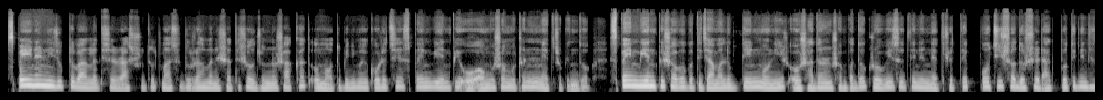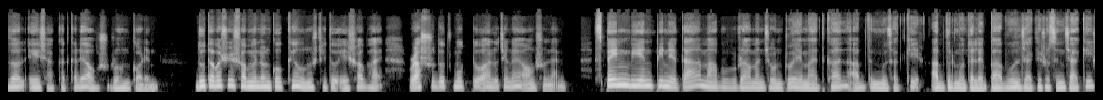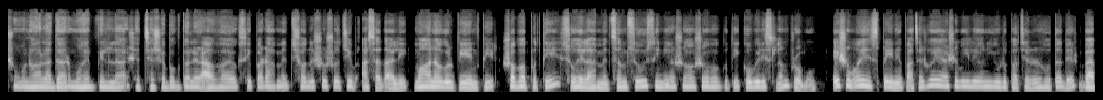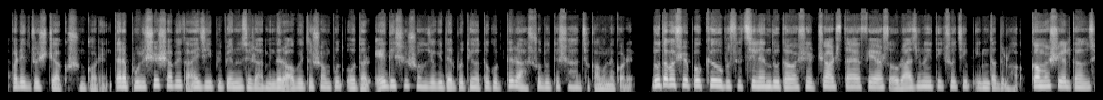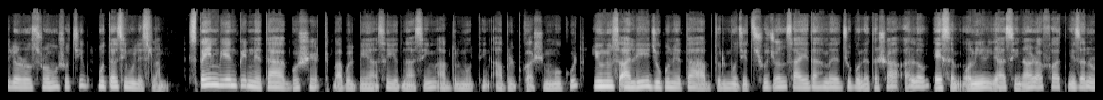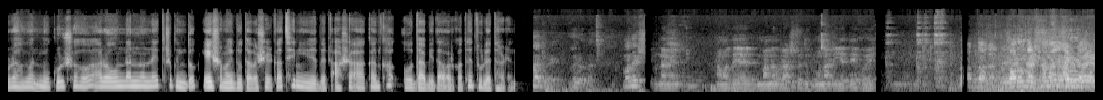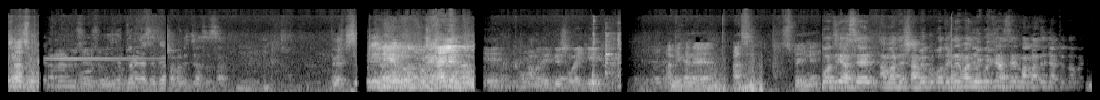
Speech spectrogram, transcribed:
স্পেনে নিযুক্ত বাংলাদেশের রাষ্ট্রদূত মাসুদুর রহমানের সাথে সৌজন্য সাক্ষাৎ ও মতবিনিময় করেছে স্পেন বিএনপি ও অঙ্গ সংগঠনের নেতৃবৃন্দ। স্পেন বিএনপি সভাপতি জামাল উদ্দিন মনির ও সাধারণ সম্পাদক রবিজ উদ্দিনের নেতৃত্বে পঁচিশ সদস্যের এক প্রতিনিধি দল এই সাক্ষাৎকারে অংশগ্রহণ করেন। দূতাবাসের সম্মেলন কক্ষে অনুষ্ঠিত এ সভায় রাষ্ট্রদূত মুক্ত আলোচনায় অংশ নেন। স্পেন বিএনপি নেতা মাহবুবুর রহমান ঝন্টু হেমায়ত খান আব্দুল মুজাক্কির আব্দুল মোতালেব বাবুল জাকির হোসেন জাকি সুমন হলাদার মোহেবিল্লা স্বেচ্ছাসেবক দলের আহ্বায়ক সিপার আহমেদ সদস্য সচিব আসাদ আলী মহানগর বিএনপির সভাপতি সোহেল আহমেদ শামসু সিনিয়র সহ সভাপতি কবির ইসলাম প্রমুখ এ সময় স্পেনে পাচার হয়ে আসা মিলিয়ন ইউরো পাচারের হোতাদের ব্যাপারে দৃষ্টি আকর্ষণ করেন। তারা পুলিশের সাবেক আইজিপি বেনজির আহমেদের অবৈধ সম্পদ ও তার এ দেশের সহযোগীদের প্রতিহত করতে রাষ্ট্রদূতের সাহায্য কামনা করে দূতাবাসের পক্ষে উপস্থিত ছিলেন দূতাবাসের চার্জ দ্য অ্যাফেয়ার্স ও রাজনৈতিক সচিব ইমদাদুল হক, কমার্শিয়াল কাউন্সিলর ও শ্রম সচিব মুতাসিমুল ইসলাম। স্পেন বিএনপির নেতা আকবর শেঠ বাবুল মিয়া সৈয়দ নাসিম আব্দুল মতিন আবুল কাশিম মুকুল ইউনুস আলী যুবনেতা আব্দুল মজিদ সুজন সাইদ আহমেদ যুবনেতা শাহ আলম এস এম মনির ইয়াসিন আরাফাত মিজানুর রহমান মুকুল সহ আরও অন্যান্য নেতৃবৃন্দ এই সময় দূতাবাসের কাছে নিজেদের আশা আকাঙ্ক্ষা ও দাবি দেওয়ার কথা তুলে ধরেন। মানে আমাদের মানব রাষ্ট্রদূত ওনার ইয়েতে হয়ে গরমের সময় একজনের কাছে আমি এখানে আছি স্পেনে। উপস্থিত আছেন আমাদের সাবেক উপদেষ্টাদের মাঝে উপস্থিত আছেন বাংলাদেশ জাতীয়তাবাদী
